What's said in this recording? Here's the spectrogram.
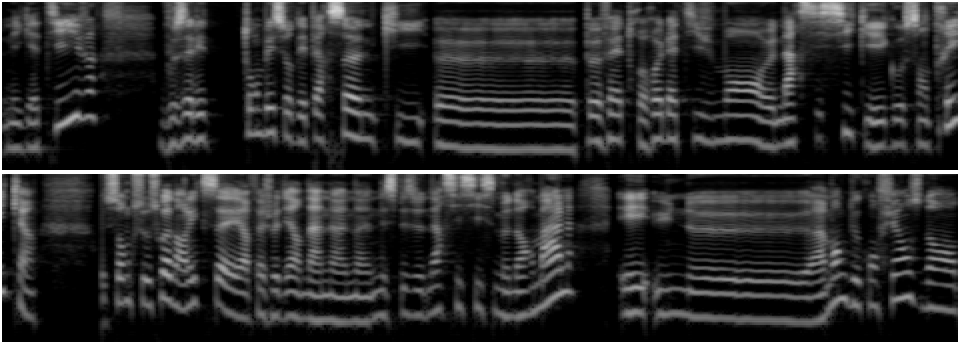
négative, vous allez tomber sur des personnes qui peuvent être relativement narcissiques et égocentriques sans que ce soit dans l'excès, enfin je veux dire d'un espèce de narcissisme normal et euh, un manque de confiance dans,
